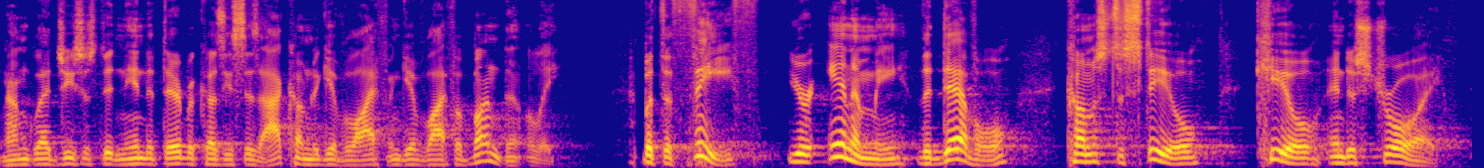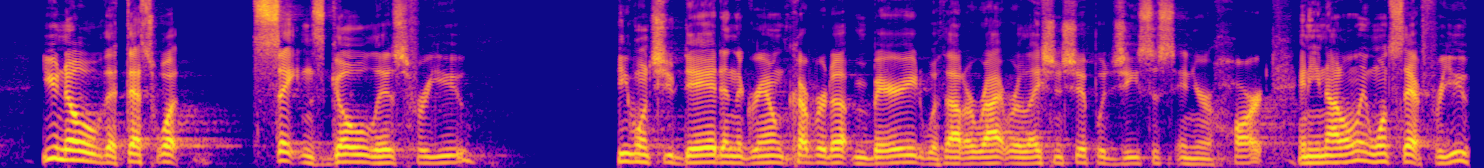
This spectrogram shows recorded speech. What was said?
And I'm glad Jesus didn't end it there because he says, I come to give life and give life abundantly. But the thief, your enemy, the devil, comes to steal, kill, and destroy. You know that that's what Satan's goal is for you. He wants you dead in the ground, covered up and buried without a right relationship with Jesus in your heart. And he not only wants that for you,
